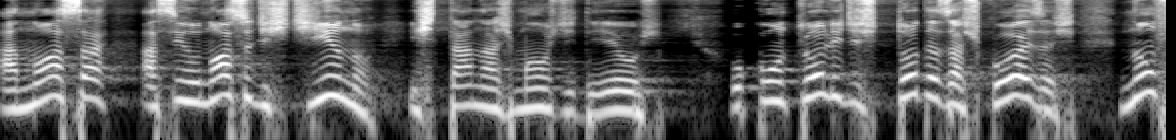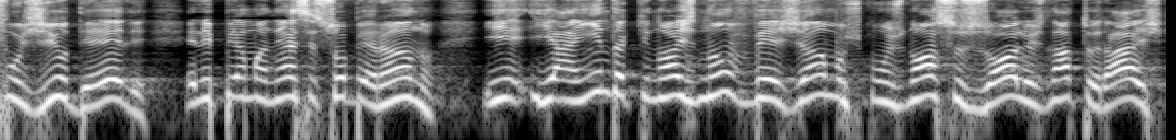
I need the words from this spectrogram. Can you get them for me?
A nossa, assim, o nosso destino está nas mãos de Deus o controle de todas as coisas não fugiu dele, ele permanece soberano, e, e, ainda que nós não vejamos com os nossos olhos naturais,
